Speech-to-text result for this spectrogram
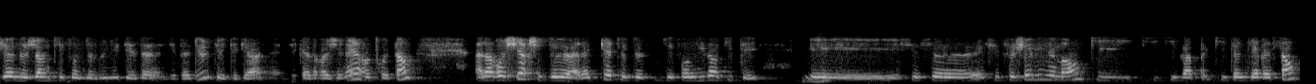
jeunes gens qui sont devenus des, des adultes, des, des quadragénaires entre-temps, à la recherche, de, à la quête de, de son identité. Et c'est ce, cheminement qui, qui, est intéressant,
